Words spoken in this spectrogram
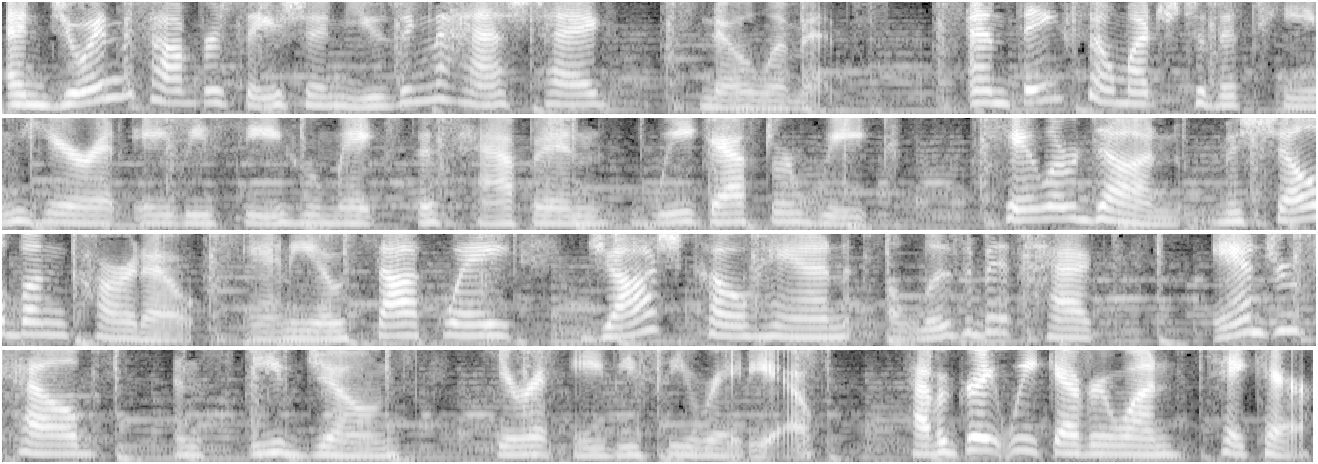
And join the conversation using the hashtag No Limits. And thanks so much to the team here at ABC who makes this happen week after week. Taylor Dunn, Michelle Buncardo, Annie Osakwe, Josh Cohan, Elizabeth Hecht, Andrew Kelb, and Steve Jones here at ABC Radio. Have a great week, everyone. Take care.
